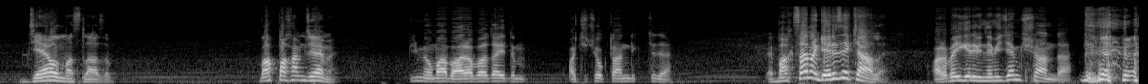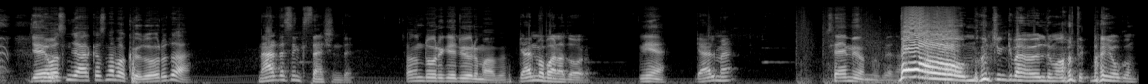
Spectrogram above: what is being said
C olması lazım. Bak bakalım C mi? Bilmiyorum abi arabadaydım. Açı çoktan dikti de. E baksana geri zekalı. Arabayı geri binemeyeceğim ki şu anda. C'ye basınca arkasına bakıyor doğru da. Neredesin ki sen şimdi? Sana doğru geliyorum abi. Gelme bana doğru. Niye? Gelme. Sevmiyor mu beni? Boom! Çünkü ben öldüm artık ben yokum.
